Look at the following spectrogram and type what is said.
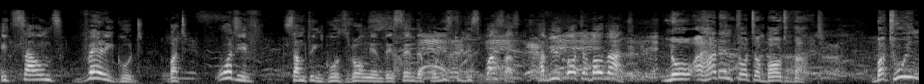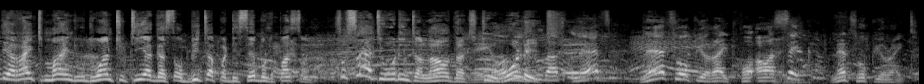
it sounds very good, but what if something goes wrong and they send the police to disperse us? Have you thought about that? No, I hadn't thought about that. But who in their right mind would want to tear gas or beat up a disabled person? Society wouldn't allow that too, would it? Let's, let's hope you're right. For our sake, let's hope you're right.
